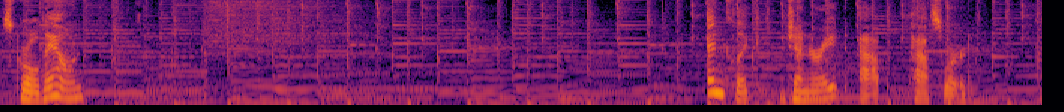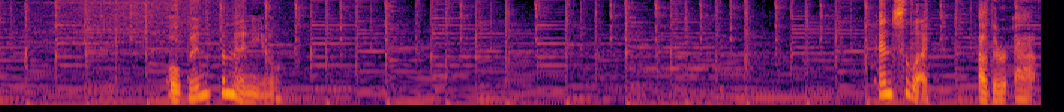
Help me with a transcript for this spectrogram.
Scroll down and click Generate App Password. Open the menu and select Other App.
